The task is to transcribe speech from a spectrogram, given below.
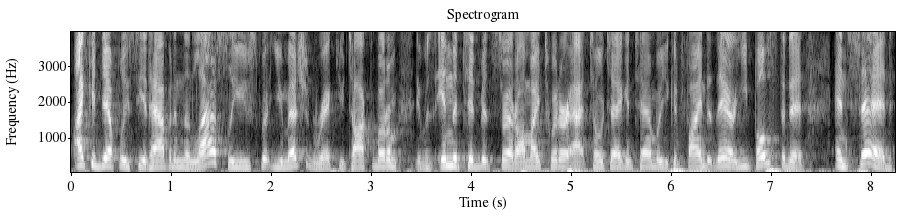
I could definitely see it happen. And then lastly, you you mentioned Rick. You talked about him. It was in the tidbits thread on my Twitter at Toe Tag and Tambo. You can find it there. He posted it and said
